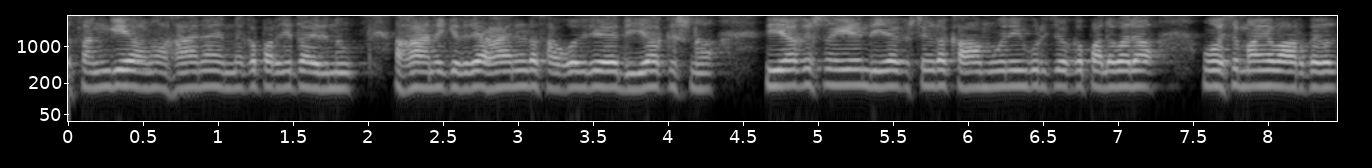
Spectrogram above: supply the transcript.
സംഖ്യയാണ് അഹാന എന്നൊക്കെ പറഞ്ഞിട്ടായിരുന്നു അഹാനയ്ക്കെതിരെ അഹാനയുടെ സഹോദരിയായ ദിയാകൃഷ്ണ. ദിയാകൃഷ്ണയെയും ദിയാകൃഷ്ണയുടെ കാമുവിനെയും കുറിച്ചൊക്കെ പല പല മോശമായ വാർത്തകൾ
